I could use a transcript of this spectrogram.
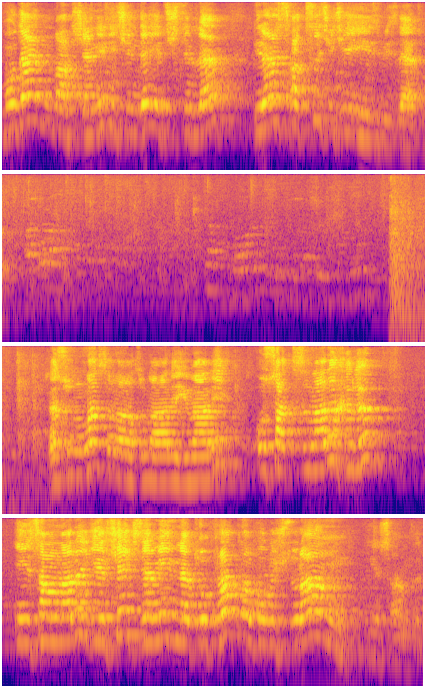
Modern bahçenin içinde yetiştirilen birer saksı çiçeğiyiz bizler. Resulullah sallallahu aleyhi ve aleyh o saksıları kırıp insanları gerçek zeminle toprakla buluşturan insandır.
